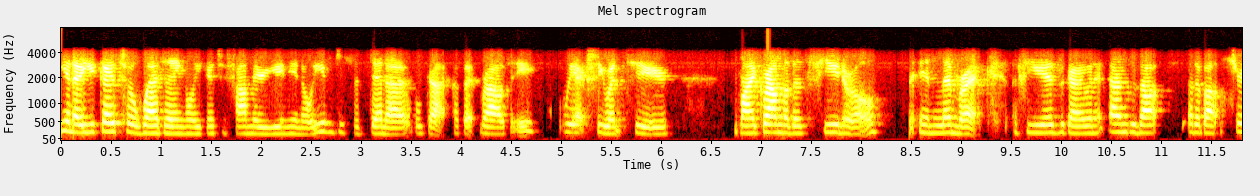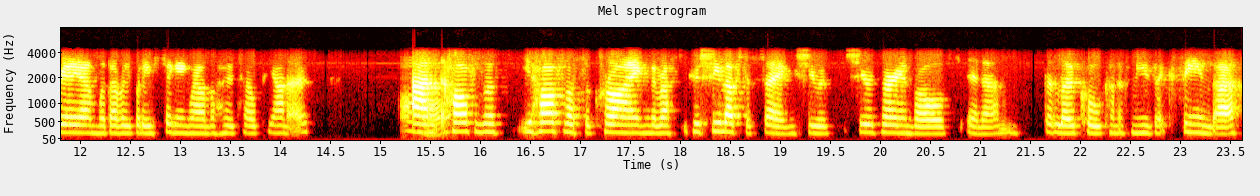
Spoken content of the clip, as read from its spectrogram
you know, you go to a wedding or you go to a family reunion or even just a dinner, it will get a bit rowdy. We actually went to my grandmother's funeral in Limerick a few years ago and it ended up at about 3 a.m. with everybody singing around the hotel piano. And half of us, half of us were crying. The rest, because she loved to sing, she was she was very involved in um the local kind of music scene there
